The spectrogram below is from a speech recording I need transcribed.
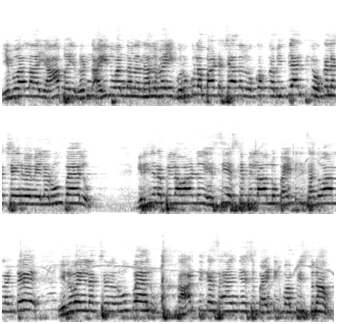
ఇవాళ యాభై రెండు ఐదు వందల నలభై గురుకుల పాఠశాలలు ఒక్కొక్క విద్యార్థికి ఒక లక్ష ఇరవై వేల రూపాయలు. గిరిజన పిల్లవాళ్ళు ఎస్సీ ఎస్టీ పిల్లవాళ్ళు బయటికి చదవాలంటే ఇరవై లక్షల రూపాయలు ఆర్థిక సాయం చేసి బయటికి పంపిస్తున్నాం.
